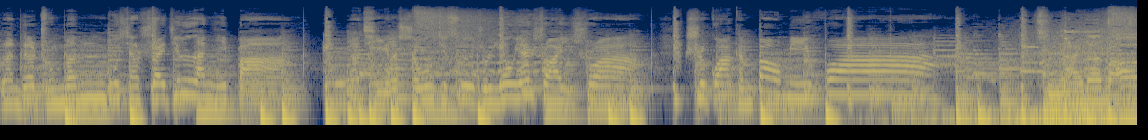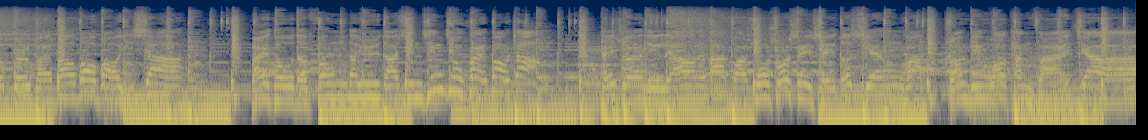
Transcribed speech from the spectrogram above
懒得出门，不想摔进烂泥巴。拿起了手机，四处留言刷一刷，吃瓜啃爆米花。亲爱的宝贝，快抱抱抱一下！外头的风大雨大，心情就快爆炸。陪着你聊聊八卦，说说谁谁的闲话，转病我看在家。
